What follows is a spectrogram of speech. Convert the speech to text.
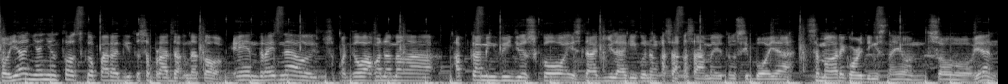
So yan, yan yung thoughts ko para dito sa product na to. And right now, sa paggawa ko ng mga upcoming videos ko is lagi-lagi ko nang kasakasama itong si Boya sa mga recordings na yon. So yan.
